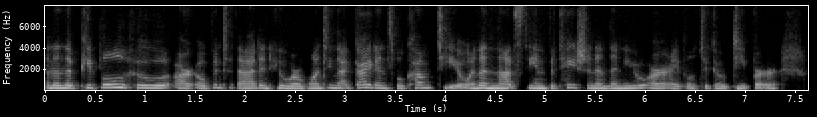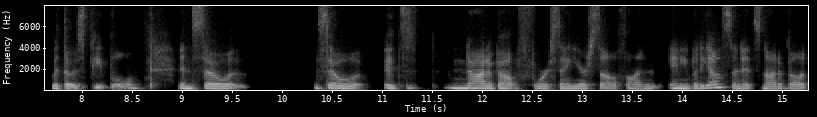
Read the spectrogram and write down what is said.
And then the people who are open to that and who are wanting that guidance will come to you. And then that's the invitation. And then you are able to go deeper with those people. And so so it's not about forcing yourself on anybody else. And it's not about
